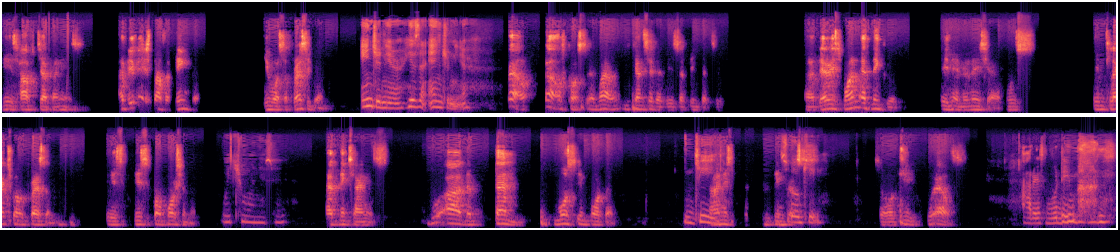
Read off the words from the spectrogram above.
He's half Javanese. Habibie is not a thinker. He was a president. Engineer. He's an engineer. Well, well, of course. Uh, well, you can say that he's a thinker too. Uh, there is one ethnic group in Indonesia whose intellectual presence is disproportionate. Which one is it? Ethnic Chinese. Who are the 10 most important G. Chinese thinkers? So, okay. So, okay. Who else? Arif Budiman.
